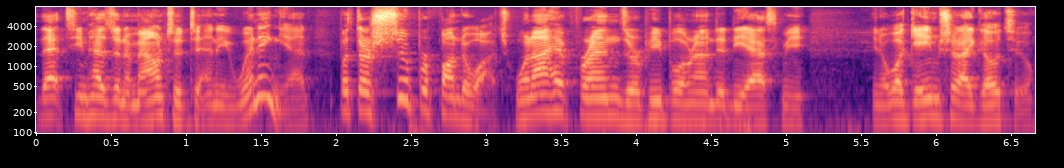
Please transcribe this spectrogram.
that team hasn't amounted to any winning yet, but they're super fun to watch. When I have friends or people around Indy ask me, you know, what game should I go to?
